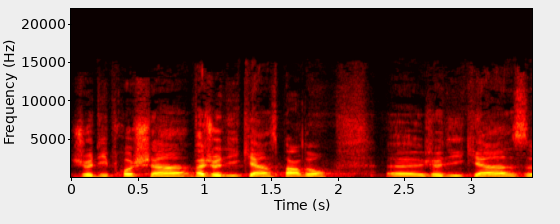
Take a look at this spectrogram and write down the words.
jeudi prochain, enfin jeudi 15, pardon, jeudi 15,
